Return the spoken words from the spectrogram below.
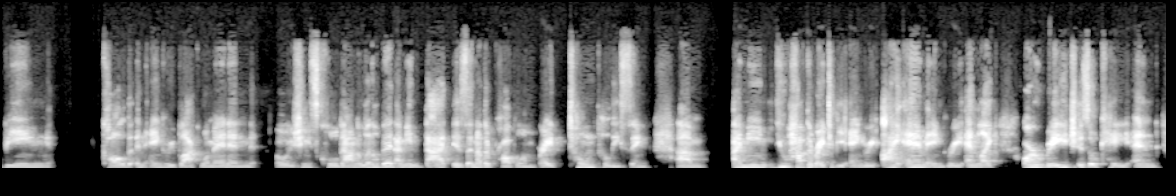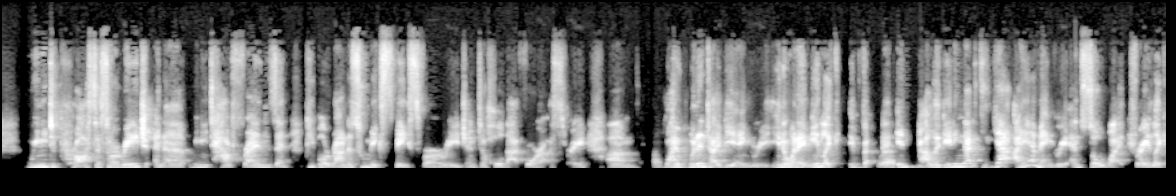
being called an angry Black woman and oh she needs to cool down a little bit i mean that is another problem right tone policing um, I mean, you have the right to be angry. I am angry, and like our rage is okay. And we need to process our rage, and uh, we need to have friends and people around us who make space for our rage and to hold that for us, right? Um, why wouldn't I be angry? You know what I mean? Like, if, right. invalidating that, it's like, yeah, I am angry, and so what, right? Like,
